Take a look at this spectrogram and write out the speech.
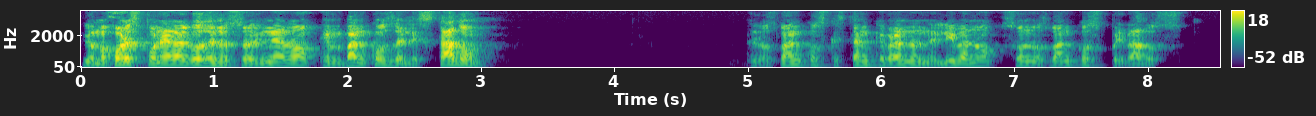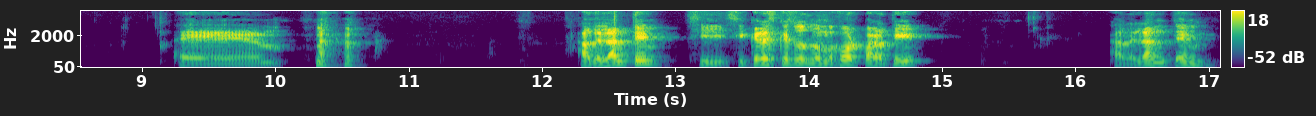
Lo mejor es poner algo de nuestro dinero en bancos del Estado. Los bancos que están quebrando en el Líbano son los bancos privados. Eh, adelante. Si, crees que eso es lo mejor para ti, adelante.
